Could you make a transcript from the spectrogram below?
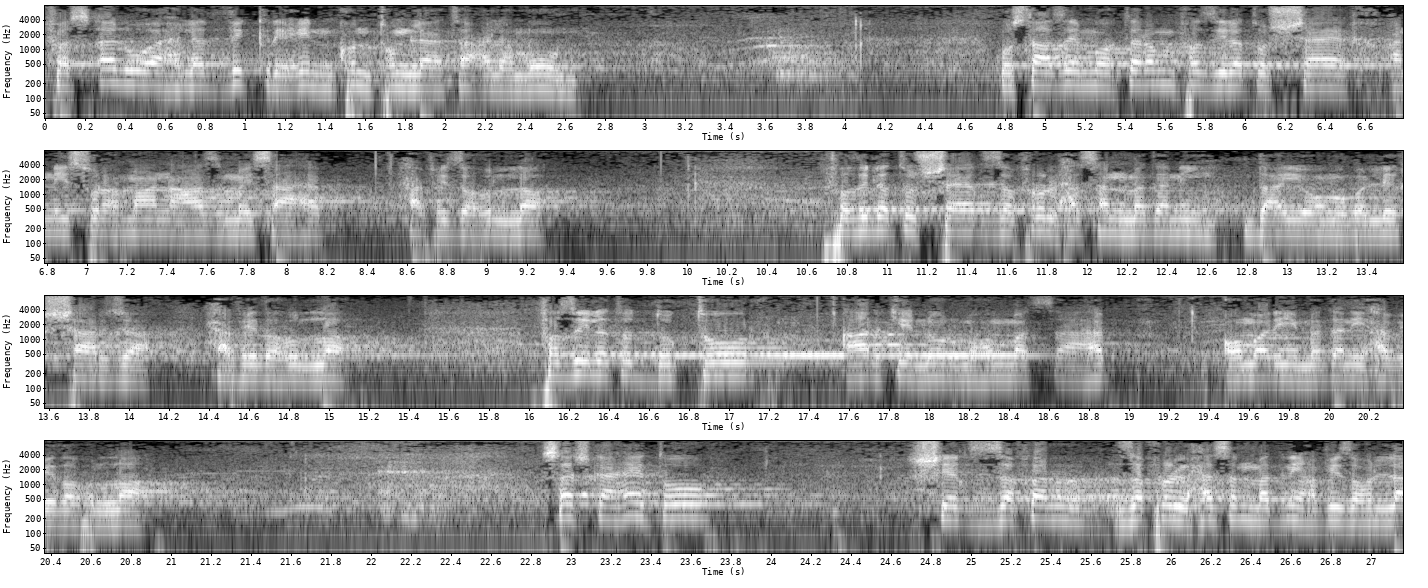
فاسألوا أهل الذكر إن كنتم لا تعلمون. استاذ محترم فضیلت الشیخ انیس الرحمن اعظم صاحب حفظہ اللہ فضیلت الشیخ ظفر الحسن مدنی، دائی و مبلغ شارجہ حفظہ اللہ فضیلت الدکتور آر کے نور محمد صاحب، عمری مدنی حفظہ اللہ سچ کہیں تو شیخ ظفر ظفر الحسن مدنی حفیظ اللہ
